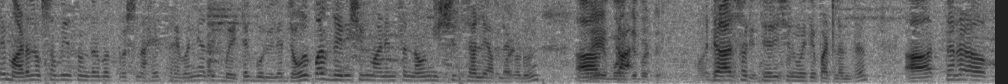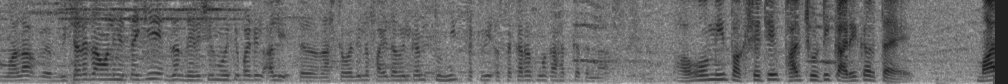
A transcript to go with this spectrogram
ते माडा लोकसभे संदर्भात प्रश्न आहे. साहेबांनी आज एक बैठक बोलवली आहे. जवळपास धैर्यशील मानेंचं नाव निश्चित झाले आपल्याकडून. सॉरी धैर्यशील मोहिते पाटलांचं. तर मला विचारायचं आम्हाला हेच आहे की जर धैर्यशील मोहिते पाटील आली तर राष्ट्रवादीला फायदा होईल कारण तुम्ही सक्रिय सकारात्मक आहात का त्यांना? अहो मी पक्षाची फार छोटी कार्यकर्ता आहे. मा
